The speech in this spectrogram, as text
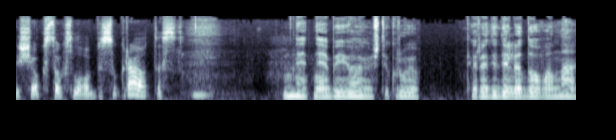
šioks toks lobis sukrautas. Net nebejoju, iš tikrųjų. Tai yra didelė dovana.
